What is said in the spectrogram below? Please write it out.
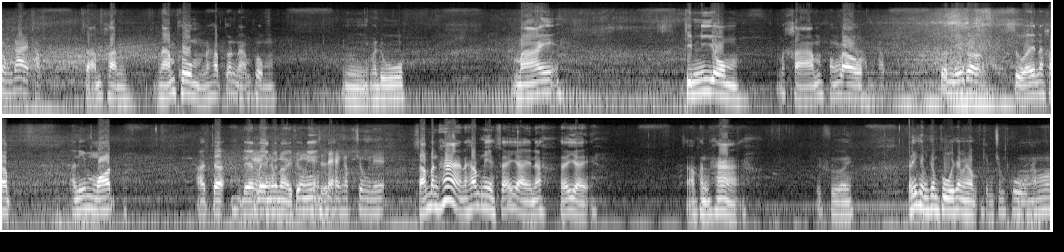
ส่งได้ครับสามพันน้ำพรมนะครับ ต้นน้ำพรมนี่มาดู ไม้พิมพ์นิยมมะขามของเราสามครับ ต้นนี้ก็สวยนะครับ อันนี้มอส อาจจะแดดแรงไปหน่อยช่วงนี้แรงครับช่วงนี้สามพันห้านะครับนี่ไซส์ใหญ่นะไซส์ใหญ่สามพันห้าสวยๆอันนี้เข็มชมพูใช่ไหมครับเข็มชมพูครับอ๋อ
